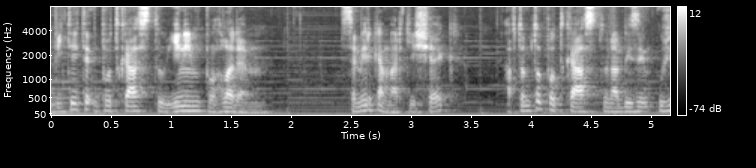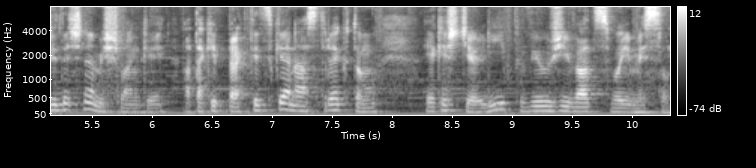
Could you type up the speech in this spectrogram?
Vítejte u podcastu Jiným pohledem. Jsem Jirka Martišek a v tomto podcastu nabízím užitečné myšlenky a taky praktické nástroje k tomu, jak ještě líp využívat svoji mysl.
